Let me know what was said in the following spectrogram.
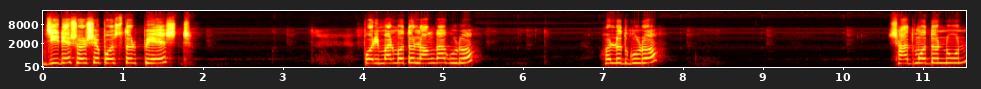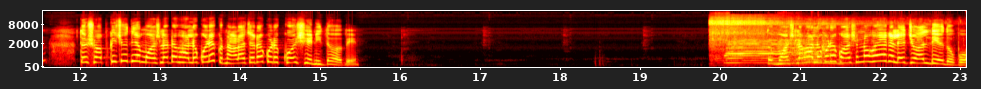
জিরে, সর্ষে পোস্তর পেস্ট, পরিমাণ মতো লঙ্কা গুঁড়ো, হলুদ গুঁড়ো, স্বাদ মতো নুন। তো সব কিছু দিয়ে মশলাটা ভালো করে নাড়াচাড়া করে কষিয়ে নিতে হবে তো মশলা ভালো করে কষানো হয়ে গেলে জল দিয়ে দেবো।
